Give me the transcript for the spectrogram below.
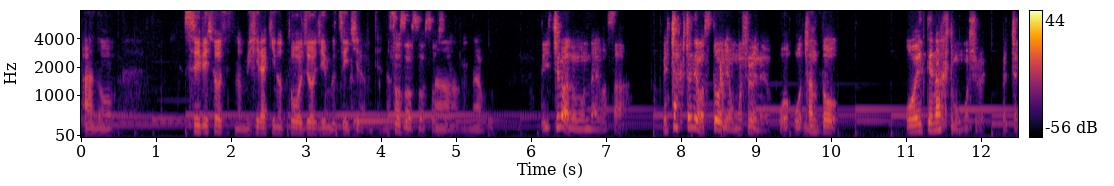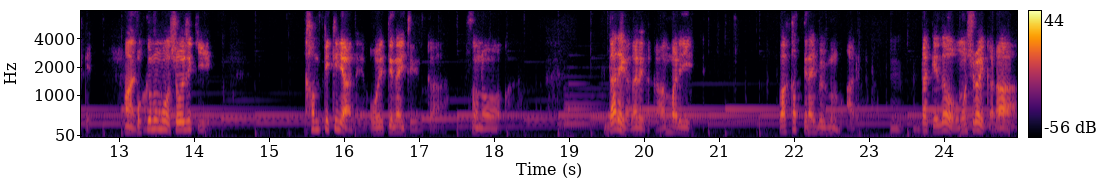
あの、推理小説の見開きの登場人物一覧みたいな。そうそうそうそうそう。なるほど。で一番の問題はさめちゃくちゃでもストーリー面白いのよ。おおちゃんと終えてなくても面白い。ぶっちゃけ。はい、僕ももう正直完璧にはね終えてないというかその誰が誰だかあんまり分かってない部分もある。うんだけど面白いから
